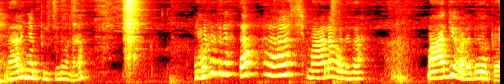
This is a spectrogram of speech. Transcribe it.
എന്നാലും ഞാൻ പീച്ചതുകൊണ്ട് മാല പോലെതാ മാഗ്യ വളത് നോക്ക്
